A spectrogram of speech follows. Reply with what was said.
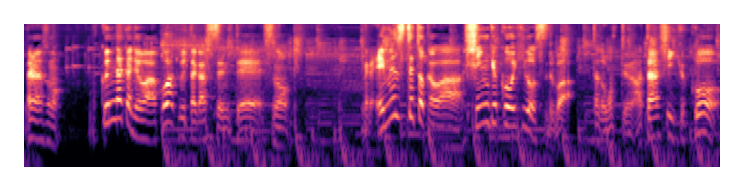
だからその、僕の中では、紅白歌合戦って、その、なんか、M ステとかは、新曲を披露する場だと思ってるの。新しい曲を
